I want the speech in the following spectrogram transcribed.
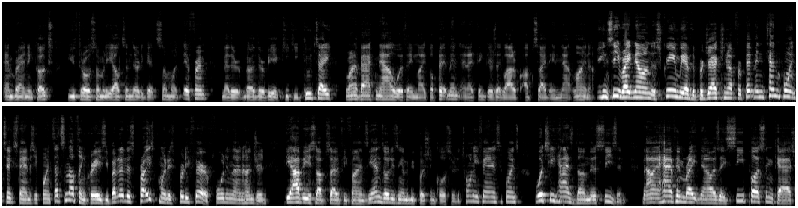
and Brandin Cooks. You throw somebody else in there to get somewhat different, whether, whether it be a Keke Coutee, run it back now with a Michael Pittman, and I think there's a lot of upside in that lineup. You can see right now on the screen, we have the projection up for Pittman, 10.6 fantasy points. That's nothing crazy, but at his price point, it's pretty fair, 4,900. The obvious upside if he finds the end zone, he's going to be pushing closer to 20 fantasy points, which he has done this season. Now, I have him right now as a C plus in cash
